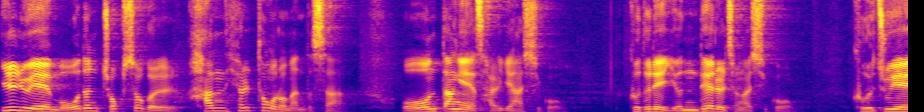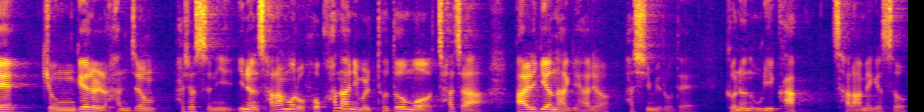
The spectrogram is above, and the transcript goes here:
인류의 모든 족속을 한 혈통으로 만드사 온 땅에 살게 하시고 그들의 연대를 정하시고 거주의 경계를 한정하셨으니 이는 사람으로 혹 하나님을 더듬어 찾아 발견하게 하려 하심이로되 그는 우리 각 사람에게서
